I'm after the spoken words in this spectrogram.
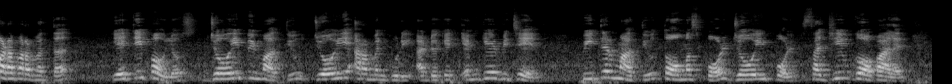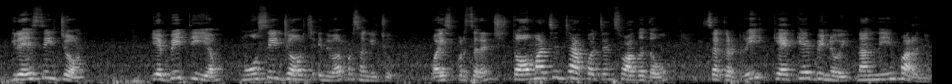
Padaparambath A T Paulose Joy P Mathew Joy Arambankudi advocate M K Vijayan Peter Mathew Thomas Paul Joy Paul Sajeev Gopalan Gracy John Eby T M Mosy George എന്നിവർ പ്രസംഗിച്ചു. വൈസ് പ്രസിഡന്റ് തോമാച്ചൻ ചാക്കോച്ചൻ സ്വാഗതവും സെക്രട്ടറി കെ കെ ബിനോയ് നന്ദിയും പറഞ്ഞു.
